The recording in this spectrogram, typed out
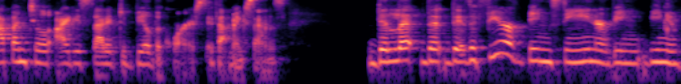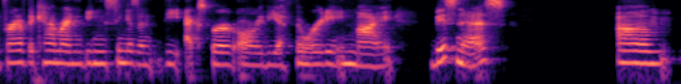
up until I decided to build the course, if that makes sense. The, le- the, the, the fear of being seen or being being in front of the camera and being seen as an, the expert or the authority in my business um,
